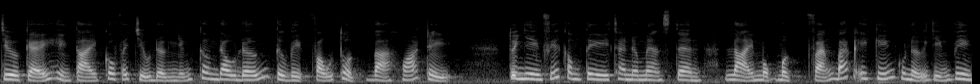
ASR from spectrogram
Chưa kể hiện tại cô phải chịu đựng những cơn đau đớn từ việc phẫu thuật và hóa trị. Tuy nhiên, phía công ty Tenement lại một mực phản bác ý kiến của nữ diễn viên,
